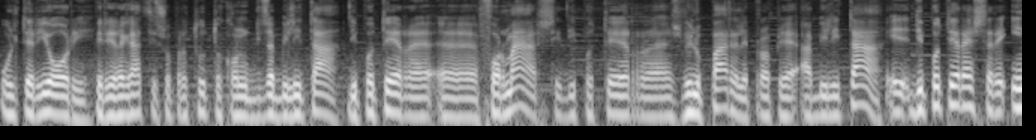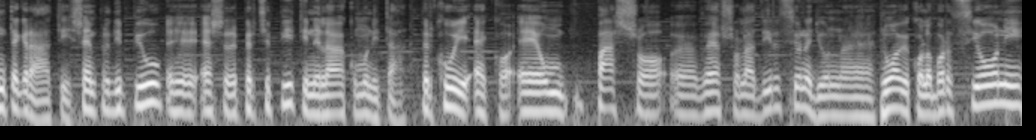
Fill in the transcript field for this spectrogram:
ulteriori per i ragazzi soprattutto con disabilità di poter eh, formarsi, di poter eh, sviluppare le proprie abilità e di poter essere integrati sempre di più e essere percepiti nella comunità. Per cui ecco, è un passo eh, verso la direzione di un, eh, nuove collaborazioni,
